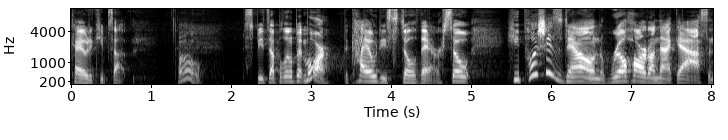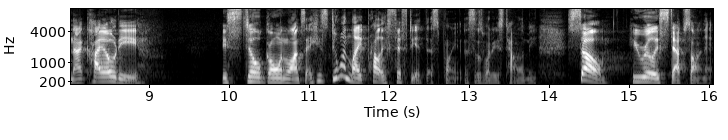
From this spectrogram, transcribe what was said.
Coyote keeps up. Oh. Speeds up a little bit more. The coyote's still there. So he pushes down real hard on that gas, and that coyote is still going alongside. He's doing like probably 50 at this point. This is what he's telling me. So he really steps on it.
